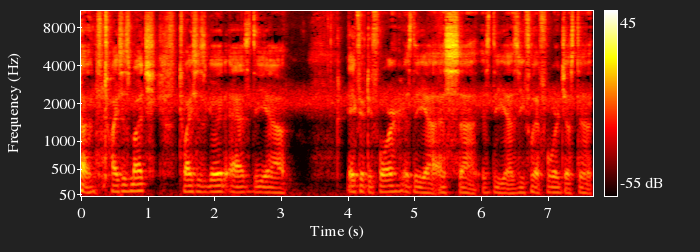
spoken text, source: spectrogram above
twice as much, twice as good as the a54 is the uh, S uh, is the uh, Z Flip 4 just uh,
